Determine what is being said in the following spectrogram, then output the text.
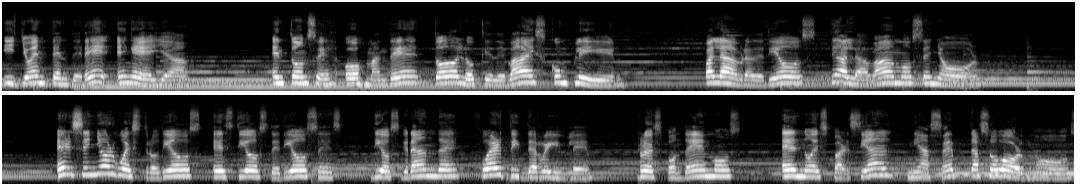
y yo entenderé en ella. Entonces os mandé todo lo que debáis cumplir. Palabra de Dios, te alabamos Señor. El Señor vuestro Dios es Dios de dioses, Dios grande, fuerte y terrible Respondemos, Él no es parcial ni acepta sobornos.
